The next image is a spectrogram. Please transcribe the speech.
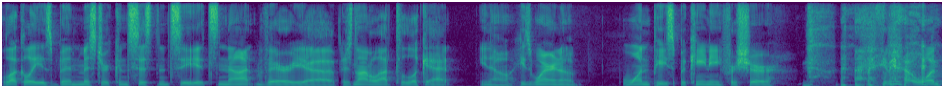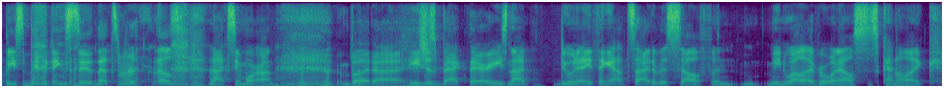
luckily, has been Mister Consistency. It's not very. Uh, there's not a lot to look at. You know, he's wearing a one-piece bikini for sure. I mean, a one-piece bathing suit. That's that was an oxymoron. But uh, he's just back there. He's not doing anything outside of himself. And meanwhile, everyone else is kind of like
